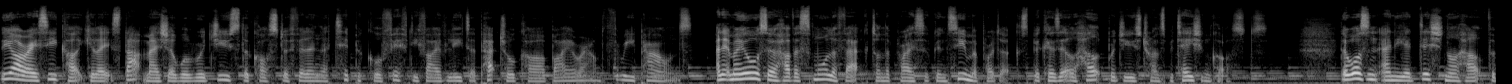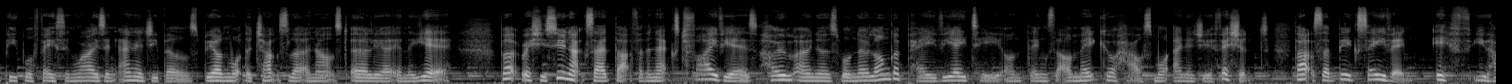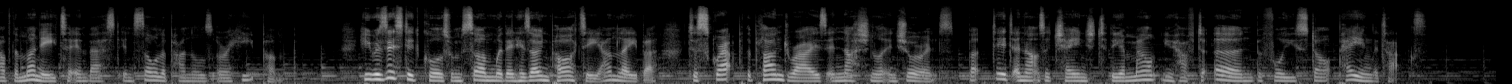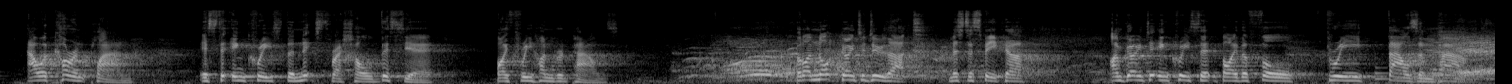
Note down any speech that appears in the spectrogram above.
The RAC calculates that measure will reduce the cost of filling a typical 55 litre petrol car by around £3. And it may also have a small effect on the price of consumer products because it'll help reduce transportation costs. There wasn't any additional help for people facing rising energy bills beyond what the Chancellor announced earlier in the year. But Rishi Sunak said that for the next five years, homeowners will no longer pay VAT on things that'll make your house more energy efficient. That's a big saving if you have the money to invest in solar panels or a heat pump. He resisted calls from some within his own party and Labour to scrap the planned rise in national insurance, but did announce a change to the amount you have to earn before you start paying the tax. Our current plan is to increase the NICS threshold this year by £300. But I'm not going to do that, Mr. Speaker. I'm going to increase it by the full £3,000.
